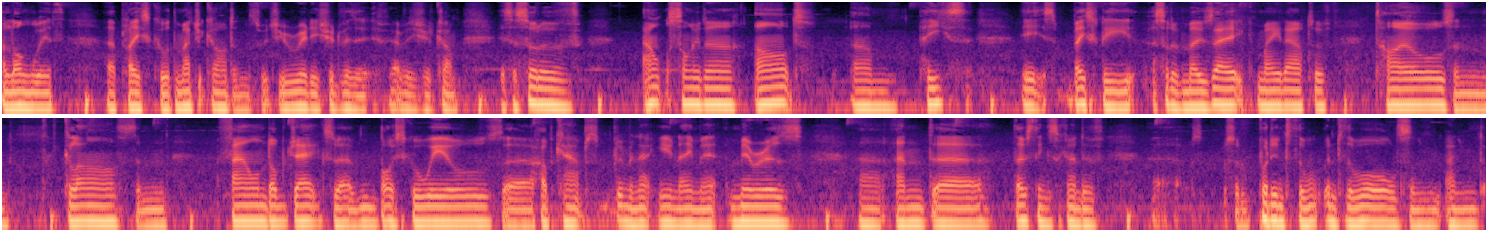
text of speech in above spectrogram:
along with a place called the Magic Gardens, which you really should visit if ever you should come. It's a sort of outsider art um, piece. It's basically a sort of mosaic made out of tiles and glass and found objects, uh, bicycle wheels, uh, hubcaps, you name it, mirrors, uh, and uh, those things are kind of uh, sort of put into the into the walls, and and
